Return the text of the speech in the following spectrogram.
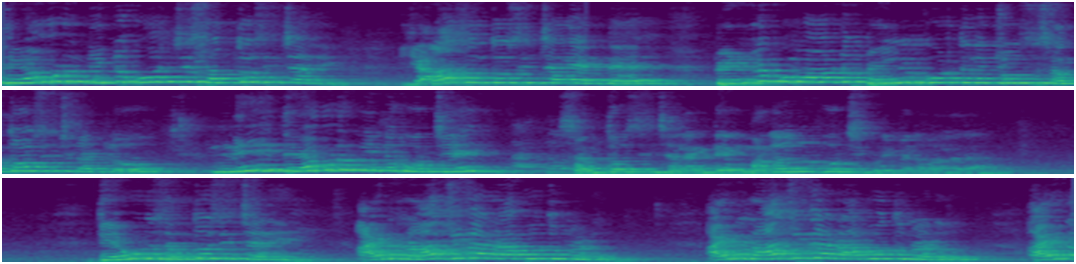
దేవుడు నిన్ను గురించి సంతోషించాలి. ఎలా సంతోషించాలి అంటే పెళ్ళి కుమారుడు పెళ్ళి కూతురుని చూసి సంతోషించినట్లు నీ దేవుడు నిన్ను కూర్చి సంతోషించాలంటే మనల్ని కూర్చి ప్రియమైన వాళ్ళరా? దేవుడు సంతోషించాలి. ఆయన రాజుగా రాబోతున్నాడు. ఆయన రాజుగా రాబోతున్నాడు. ఆయన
